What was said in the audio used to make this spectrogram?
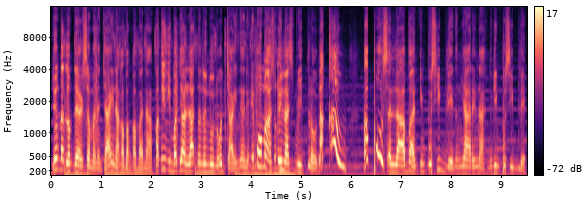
Yung tatlong players naman ng China, kabang-kaba na. Pati yung iba dyan, lahat na nanonood China. Eh, eh pumasok yung last free throw. Nakaw! Tapos ang laban, imposible, nangyari na, naging posible.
